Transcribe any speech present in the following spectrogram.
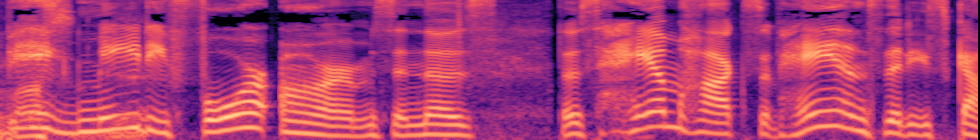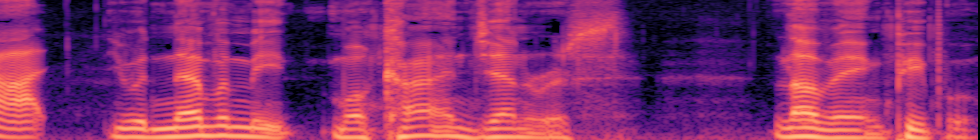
big, meaty yeah. forearms and those those ham hocks of hands that he's got. You would never meet more kind, generous, loving people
